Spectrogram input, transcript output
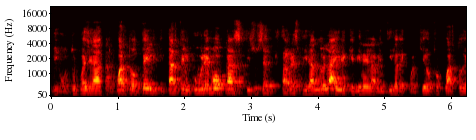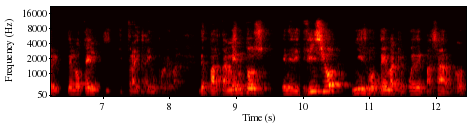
digo, tú puedes llegar a tu cuarto hotel y quitarte el cubrebocas y sucede que estás respirando el aire que viene de la ventila de cualquier otro cuarto del, del hotel y, traes ahí un problema. Departamentos en edificio, mismo tema que puede pasar, ¿no?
